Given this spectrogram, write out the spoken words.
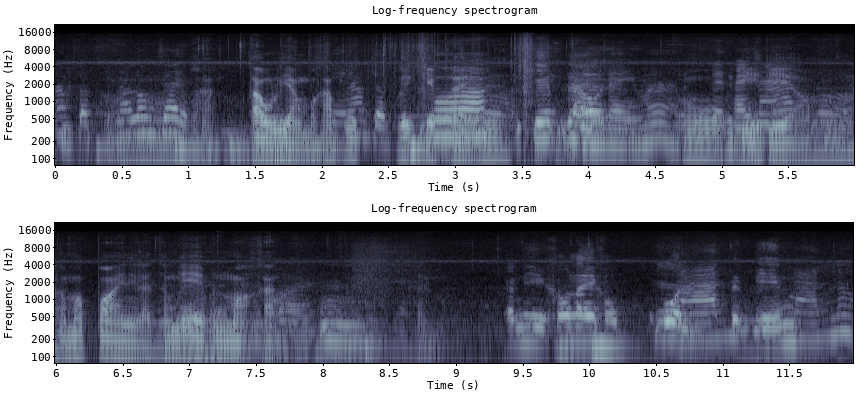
น้ำตะกุนน้ำลงใจครับ เตาเลี้ยงบ่ครับหรือหรือเก็บได้เลยเก็บได้ได้มากโอ้ดีดีเอาเอามาปล่อยนี่แหละทำเลเพิ่นเหมาะครับอั นนี้เขาไล่เขาพ่นเป็นเห็นร้านแล้ว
